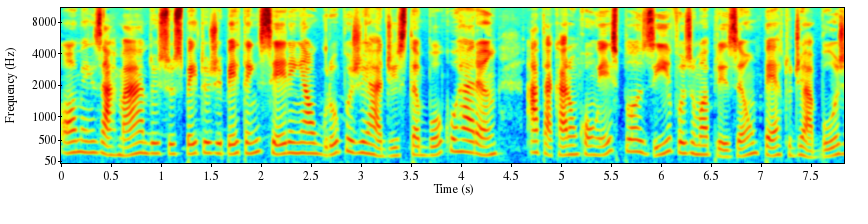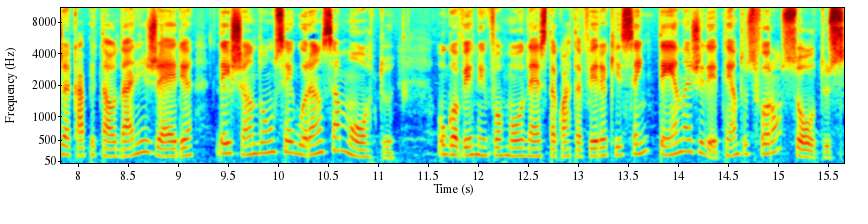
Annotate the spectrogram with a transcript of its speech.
Homens armados suspeitos de pertencerem ao grupo jihadista Boko Haram atacaram com explosivos uma prisão perto de Abuja, capital da Nigéria, deixando um segurança morto. O governo informou nesta quarta-feira que centenas de detentos foram soltos.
